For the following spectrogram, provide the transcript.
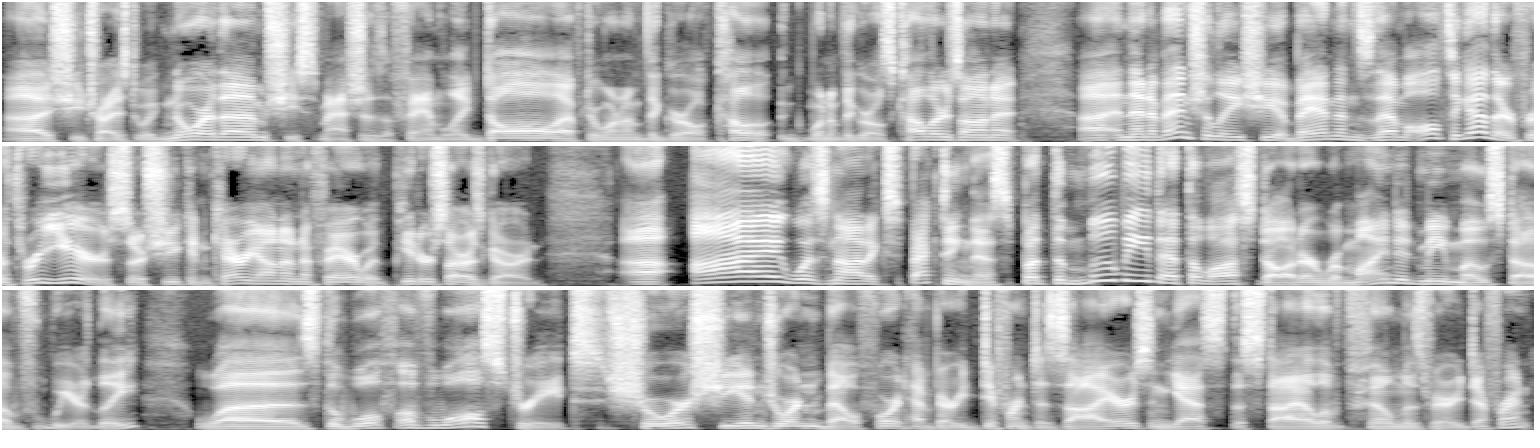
Uh, she tries to ignore them. She smashes a family doll after one of the girl col- one of the girl's colors on it, uh, and then eventually she abandons them altogether for three years so she can carry on an affair with Peter Sarsgaard. Uh, I was not expecting this, but the movie that The Lost Daughter reminded me most of, weirdly, was The Wolf of Wall Street. Sure, she and Jordan Belfort have very different desires, and yes, the style of the film is very different.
